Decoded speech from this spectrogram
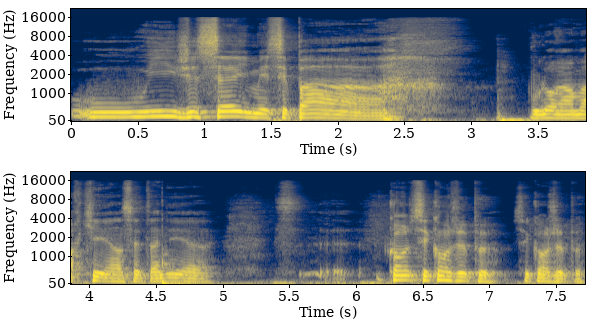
Oui, j'essaye, mais c'est pas. Vous l'aurez remarqué hein, cette année. Euh, c'est quand je peux, c'est quand je peux.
